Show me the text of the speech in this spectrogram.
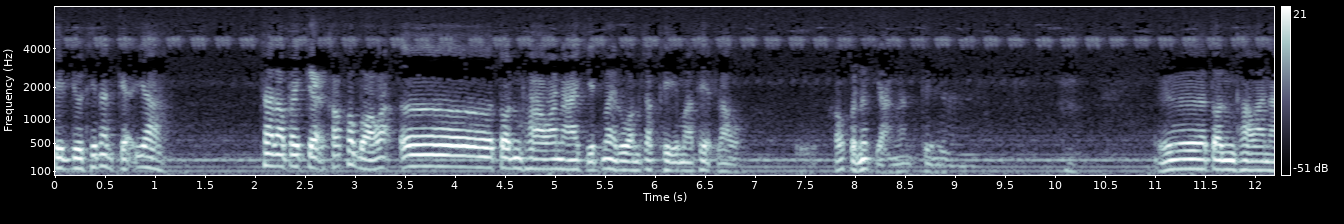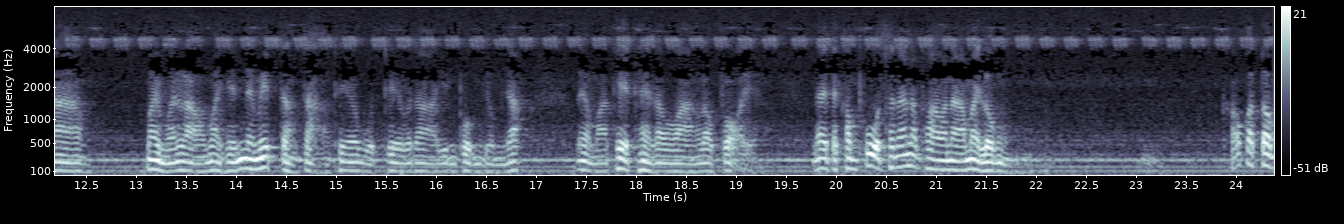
ติดอยู่ที่นั่นแกะยาก ถ้าเราไปแกะเขาเขาบอกว่า เออ ตนภาวนาจิตไม่รวมสักทีมาเทศเรา เขาก็นึกอย่างนั้นทีนี้ค่ะเออตนภาวนาไม่เหมือนเราไม่เห็นในมิตต่าง ๆ เทวบุตรเทวดายินพรหมยมยักษ์แล้วมาเทศให้เราวางเราปล่อย ได้แต่คำพูดเท่านั้นนะภาวนาไม่ลง เขาก็ต้อง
